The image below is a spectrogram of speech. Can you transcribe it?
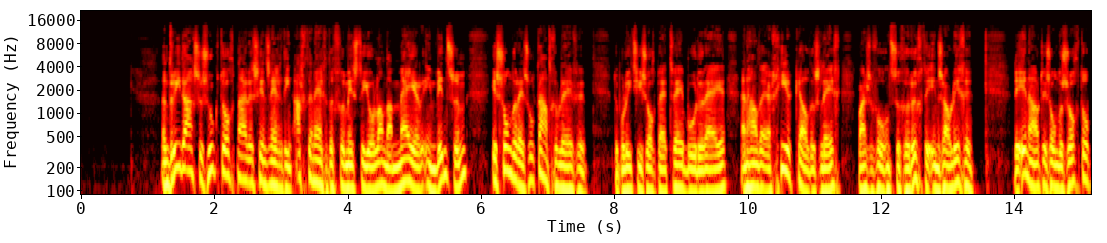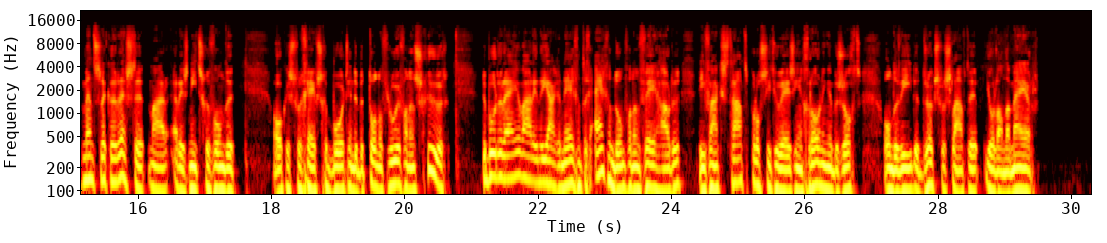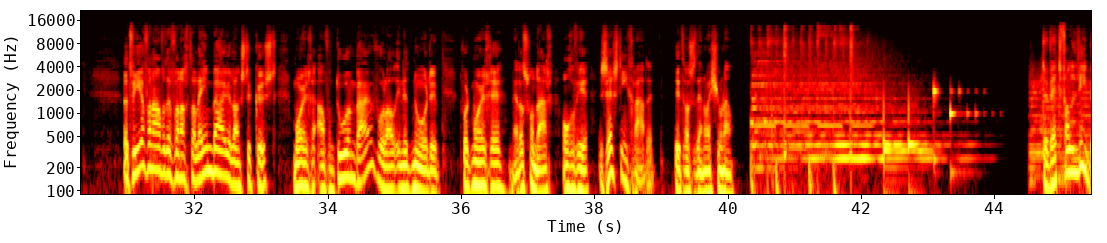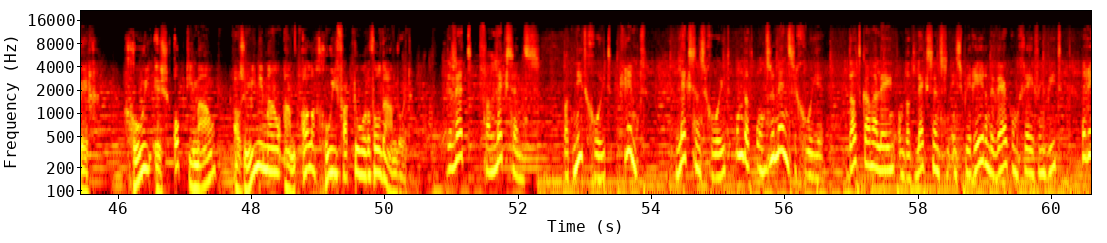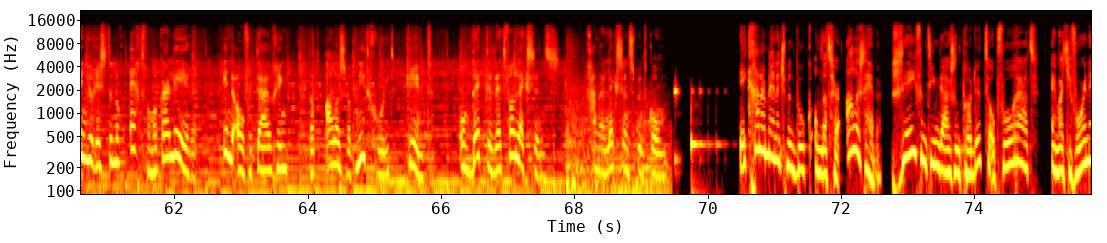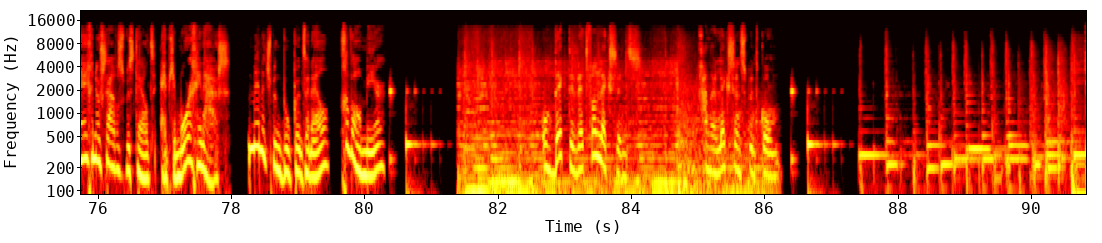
Een driedaagse zoektocht naar de sinds 1998 vermiste Jolanda Meijer in Winsum is zonder resultaat gebleven. De politie zocht bij twee boerderijen en haalde er gierkelders leeg waar ze volgens de geruchten in zou liggen. De inhoud is onderzocht op menselijke resten, maar er is niets gevonden. Ook is vergeefs geboord in de betonnen vloer van een schuur. De boerderijen waren in de jaren 90 eigendom van een veehouder... die vaak straatprostituees in Groningen bezocht... onder wie de drugsverslaafde Jolanda Meijer. Het weer vanavond en vannacht alleen buien langs de kust. Morgen af en toe een bui, vooral in het noorden. Het wordt morgen, net als vandaag, ongeveer 16 graden. Dit was het NOS Journaal. De wet van Liebig. Groei is optimaal als minimaal aan alle groeifactoren voldaan wordt. De wet van Lexens. Wat niet groeit, krimpt. Lexens groeit omdat onze mensen groeien. Dat kan alleen omdat Lexens een inspirerende werkomgeving biedt... waarin juristen nog echt van elkaar leren. In de overtuiging dat alles wat niet groeit, krimpt. Ontdek de wet van Lexens. Ga naar Lexens.com. Ik ga naar Management Boek omdat ze er alles hebben. 17.000 producten op voorraad. En wat je voor 9 uur s avonds bestelt, heb je morgen in huis. Managementboek.nl. Gewoon meer. Ontdek de wet van Lexens. Ga naar Lexens.com.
